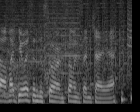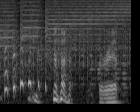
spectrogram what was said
Oh, my duo is in the storm. Someone said in chat, yeah. Rip.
